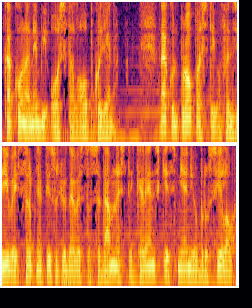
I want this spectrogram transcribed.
kako ona ne bi ostala opkoljena. Nakon propasti ofenzive iz srpnja 1917. Kerenski je smijenio Brusilova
